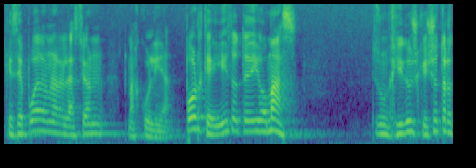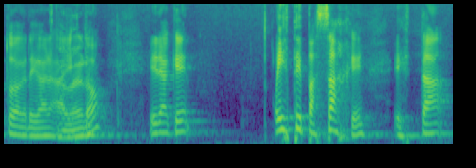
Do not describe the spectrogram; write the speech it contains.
que se puede dar una relación masculina. ¿Por qué? Y esto te digo más. Es un hidush que yo trato de agregar a, esto. Era que este pasaje está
